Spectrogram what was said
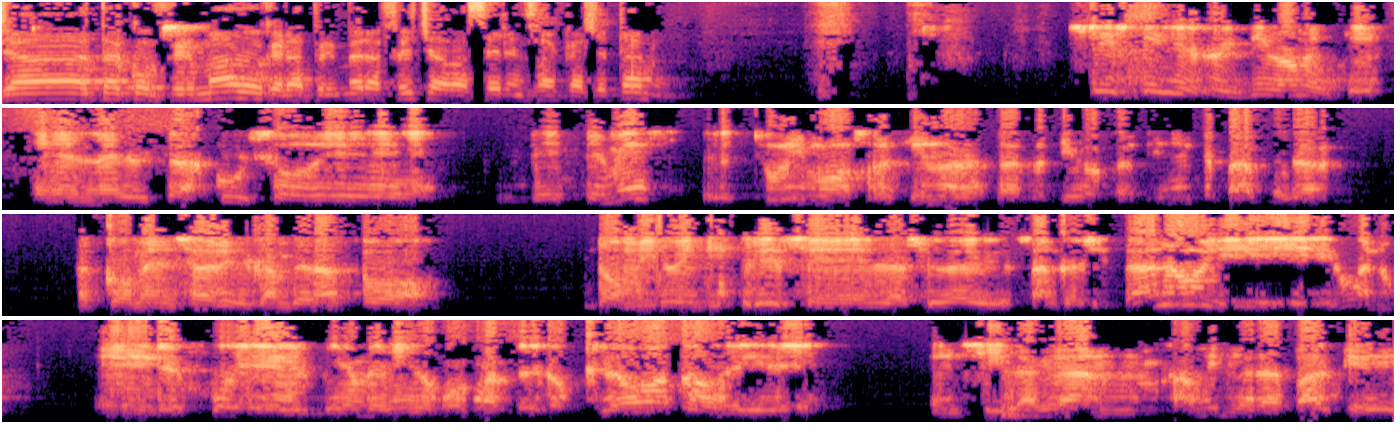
ya está confirmado que la primera fecha va a ser en San Cayetano. Sí, sí, efectivamente. En el transcurso de, de este mes. Estuvimos haciendo las tratativas pertinentes para poder comenzar el campeonato 2023 en la ciudad de San Cayetano y bueno, eh, fue bienvenido por parte de los pilotos y de, en sí la gran familia de PAC que,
